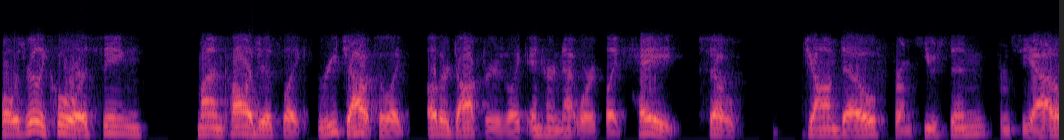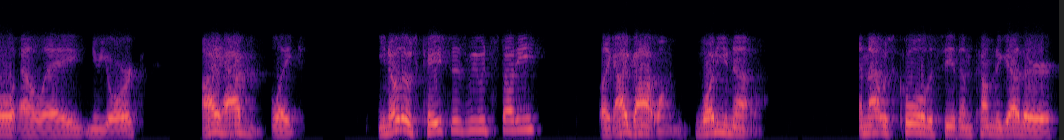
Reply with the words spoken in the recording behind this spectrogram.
what was really cool is seeing my oncologist like reach out to like other doctors like in her network like hey so john doe from houston from seattle la new york i have like you know those cases we would study? Like I got one. What do you know? And that was cool to see them come together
